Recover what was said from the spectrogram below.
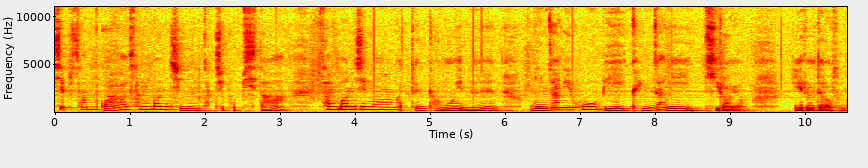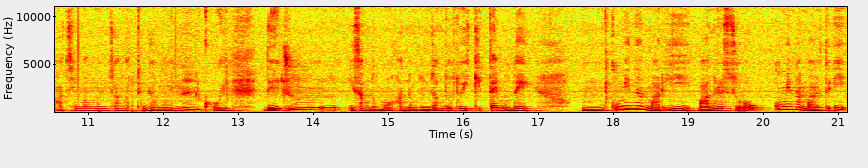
13과 3번 지문 같이 봅시다. 3번 지문 같은 경우에는 문장의 호흡이 굉장히 길어요. 예를 들어서 마지막 문장 같은 경우에는 거의 네줄 이상 넘어가는 문장들도 있기 때문에 음, 꾸미는 말이 많을수록 꾸미는 말들이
